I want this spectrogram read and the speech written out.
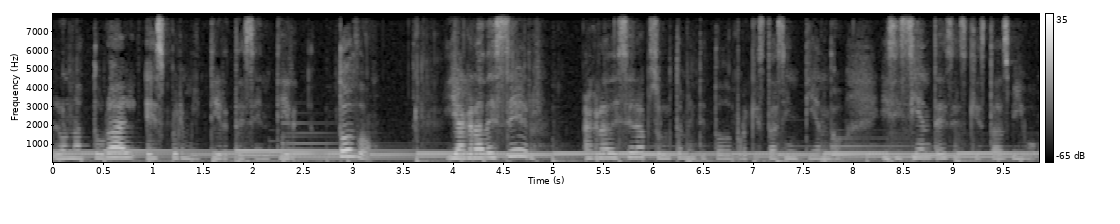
lo natural es permitirte sentir todo y agradecer, agradecer absolutamente todo porque estás sintiendo y si sientes es que estás vivo.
